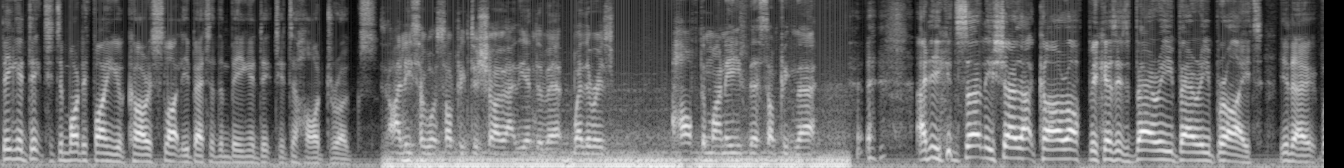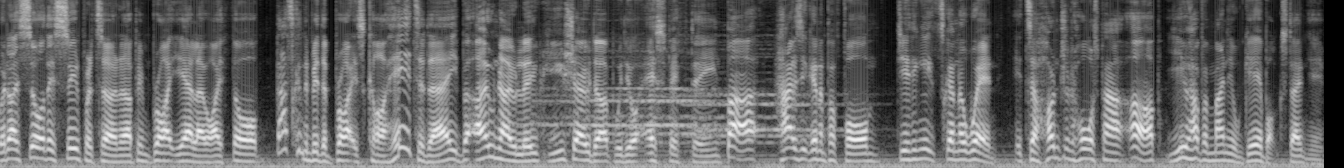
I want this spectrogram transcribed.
being addicted to modifying your car is slightly better than being addicted to hard drugs. At least I've got something to show at the end of it. Whether it's half the money, there's something there. and you can certainly show that car off because it's very, very bright. You know, when I saw this Supra turn up in bright yellow, I thought that's going to be the brightest car here today. But oh no, Luke, you showed up with your S15. But how's it going to perform? Do you think it's going to win? It's 100 horsepower up. You have a manual gearbox, don't you?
